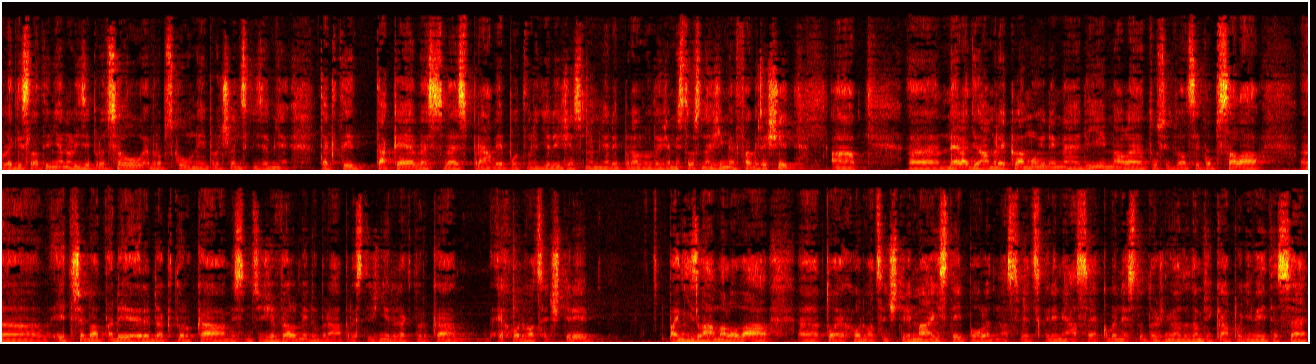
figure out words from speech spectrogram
legislativní analýzy pro celou Evropskou unii, pro členské země, tak ty také ve své zprávě potvrdili, že jsme měli pravdu, takže my se to snažíme fakt řešit. A Eh, nerad dělám reklamu jiným médiím, ale tu situaci popsala eh, i třeba tady redaktorka, myslím si, že velmi dobrá prestižní redaktorka Echo 24, paní Zlámalová, eh, to Echo 24 má jistý pohled na svět, s kterým já se jakoby nestotožňuji a to tam říká, podívejte se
